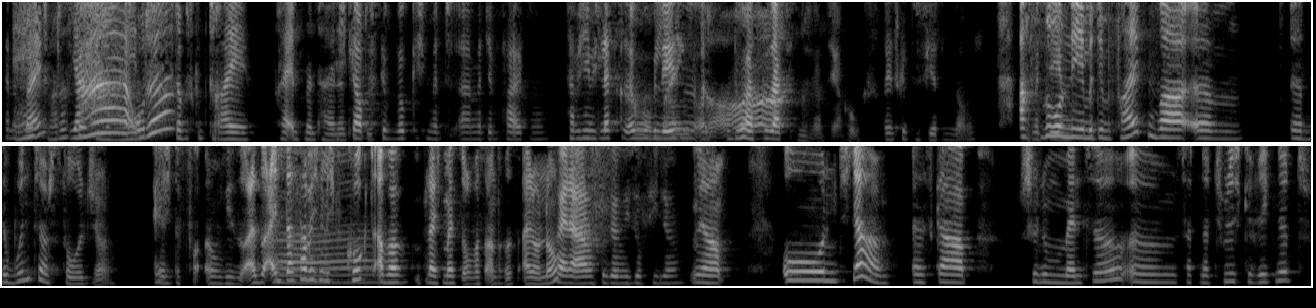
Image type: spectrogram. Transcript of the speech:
Kann das Echt? sein? War das ja, das? Oder? Ich glaube, es gibt drei. Drei Ant-Man-Teile. Ich glaube, es gibt wirklich mit, äh, mit dem Falken. Das habe ich nämlich letztens irgendwo Oh gelesen und, du hast gesagt, das müssen wir uns nicht angucken. Und jetzt gibt es einen vierten, glaube ich. Ach mit so, dem. nee, mit dem Falken war ähm, äh, The Winter Soldier. Echt? Irgendwie so. Also ein, das habe ich nämlich geguckt, Ah. aber vielleicht meinst du auch was anderes. I don't know. Keine Ahnung, es gibt irgendwie so viele. Ja. Und ja, es gab schöne Momente. Ähm, es hat natürlich geregnet.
